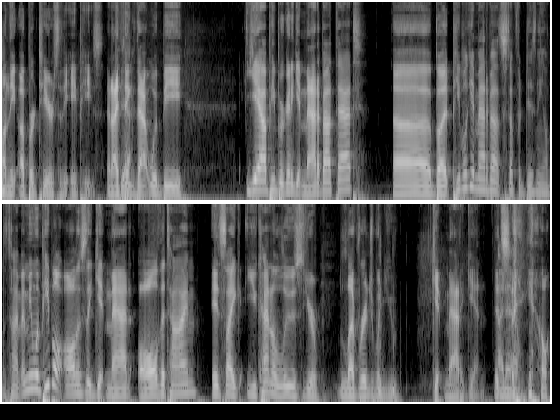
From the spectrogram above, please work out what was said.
on the upper tiers to the APs, and I think Yeah. that would be, yeah, people are gonna get mad about that. Uh, but people get mad about stuff with Disney all the time. I mean, when people honestly get mad all the time, it's like you kind of lose your leverage when you get mad again. It's know. you know,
